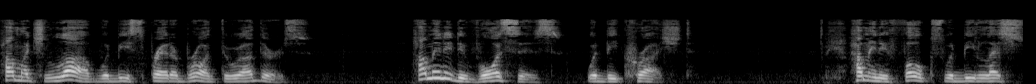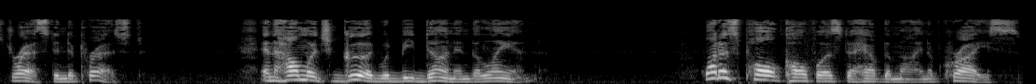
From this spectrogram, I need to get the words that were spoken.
How much love would be spread abroad through others? How many divorces would be crushed? How many folks would be less stressed and depressed? And how much good would be done in the land? Why does Paul call for us to have the mind of Christ?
